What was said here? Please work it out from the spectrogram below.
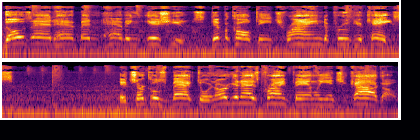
Those that have been having issues, difficulty trying to prove your case, it circles back to an organized crime family in Chicago.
